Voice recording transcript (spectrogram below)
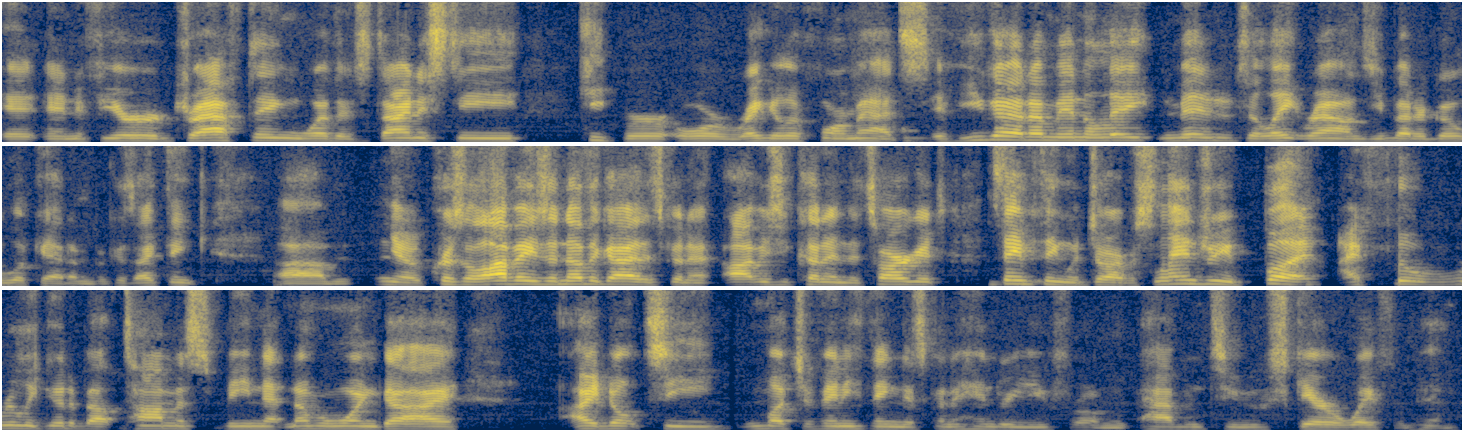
And if you're drafting, whether it's dynasty, keeper or regular formats, if you got him in the late mid to late rounds, you better go look at him because I think um, you know Chris Olave is another guy that's going to obviously cut into targets. Same thing with Jarvis Landry, but I feel really good about Thomas being that number one guy. I don't see much of anything that's going to hinder you from having to scare away from him.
